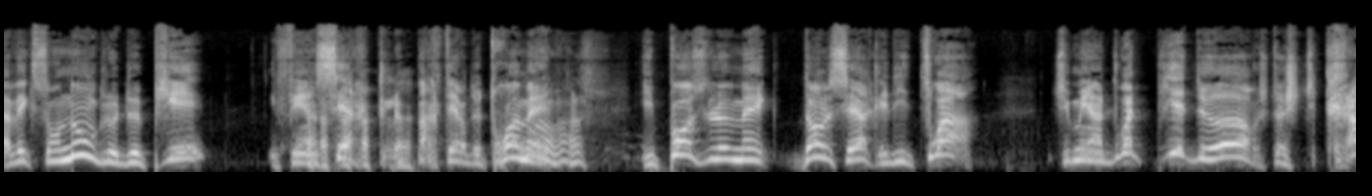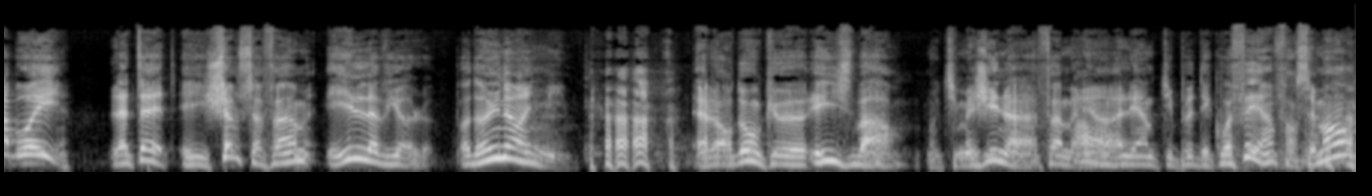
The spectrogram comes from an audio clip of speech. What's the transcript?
Avec son ongle de pied, il fait un cercle par terre de 3 mètres. Il pose le mec dans le cercle et dit Toi, tu mets un doigt de pied dehors, je te, je te crabouille la tête. Et il chope sa femme et il la viole pendant une heure et demie. Alors donc, euh, et il se barre. Donc t'imagines, la femme, elle est, un, elle est un petit peu décoiffée, hein, forcément.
